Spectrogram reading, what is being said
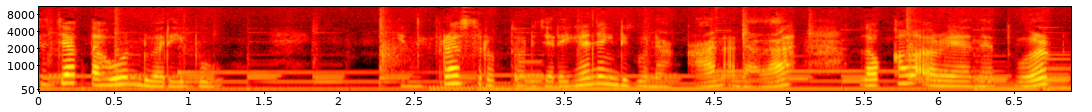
sejak tahun 2000. Infrastruktur jaringan yang digunakan adalah Local Area Network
